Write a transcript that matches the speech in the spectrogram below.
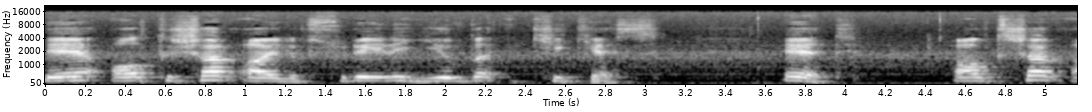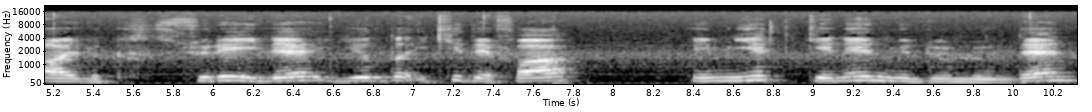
D altışar aylık süreyle yılda 2 kez. Evet. Altışar aylık süreyle yılda 2 defa Emniyet Genel Müdürlüğü'nden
